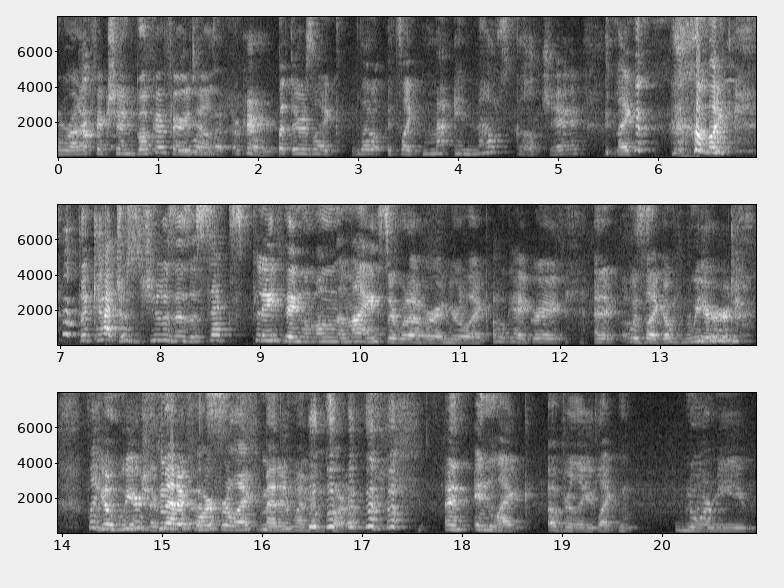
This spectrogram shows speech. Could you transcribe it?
erotic fiction, book of fairy tales. Okay. But there's like little. It's like ma- in mouse culture, like like the cat just chooses a sex plaything among the mice or whatever, and you're like, okay, great. And it was like a weird, like a weird love metaphor for like men and women, sort of, and in like a really like normie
